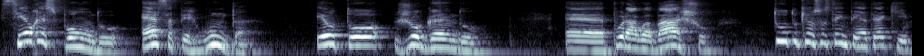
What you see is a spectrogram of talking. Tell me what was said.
Se eu respondo essa pergunta, eu estou jogando é, por água abaixo tudo que eu sustentei até aqui.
